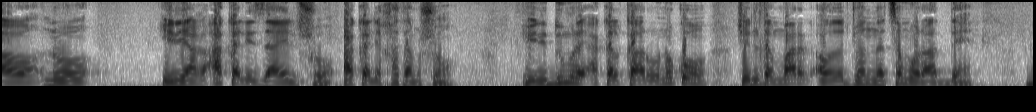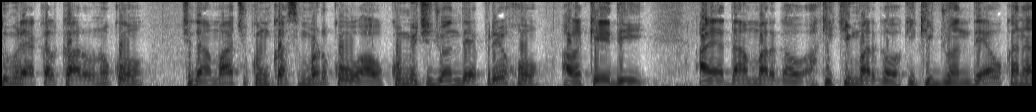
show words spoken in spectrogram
او نو یعنی هغه عقل زائل شو عقل ختم شو یعنی دومره عقل کار ونکو چې دلته مرګ او د ژوند نه څه مراد ده دومره عقل کار ونکو چې دا ما چې کوم کس مړ کو او کوم چې ژوندې پرې خو هغه کې دی آیا دا مرګ او حقيقي مرګ او حقيقي ژوند دی او کنه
